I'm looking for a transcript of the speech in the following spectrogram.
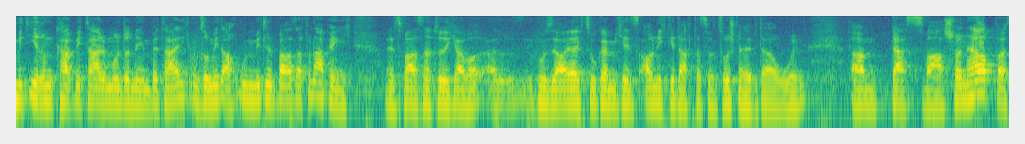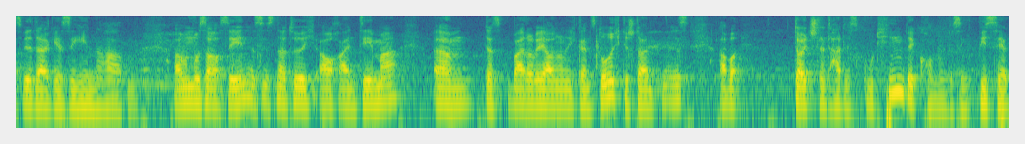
mit ihrem Kapital im Unternehmen beteiligt und somit auch unmittelbar davon abhängig. Und jetzt war es natürlich aber, also ich muss ja ehrlich zugeben, ich hätte jetzt auch nicht gedacht, dass wir uns so schnell wieder erholen. Ähm, das war schon herb, was wir da gesehen haben. Aber man muss auch sehen, es ist natürlich auch ein Thema, ähm, das the way auch noch nicht ganz durchgestanden ist, aber Deutschland hat es gut hinbekommen. Wir sind bisher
